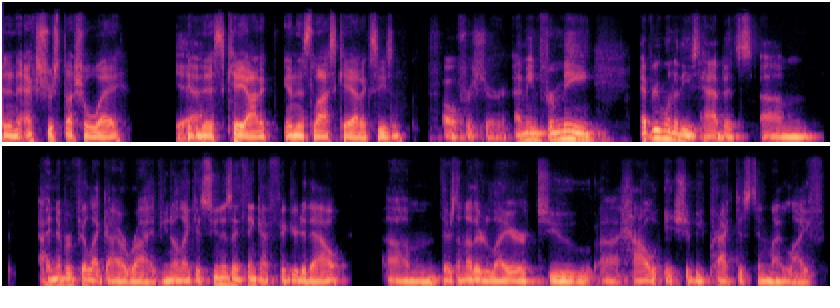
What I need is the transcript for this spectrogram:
in an extra special way yeah. in this chaotic in this last chaotic season? Oh for sure. I mean for me every one of these habits um, I never feel like I arrive. You know, like as soon as I think I figured it out, um, there's another layer to uh, how it should be practiced in my life.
